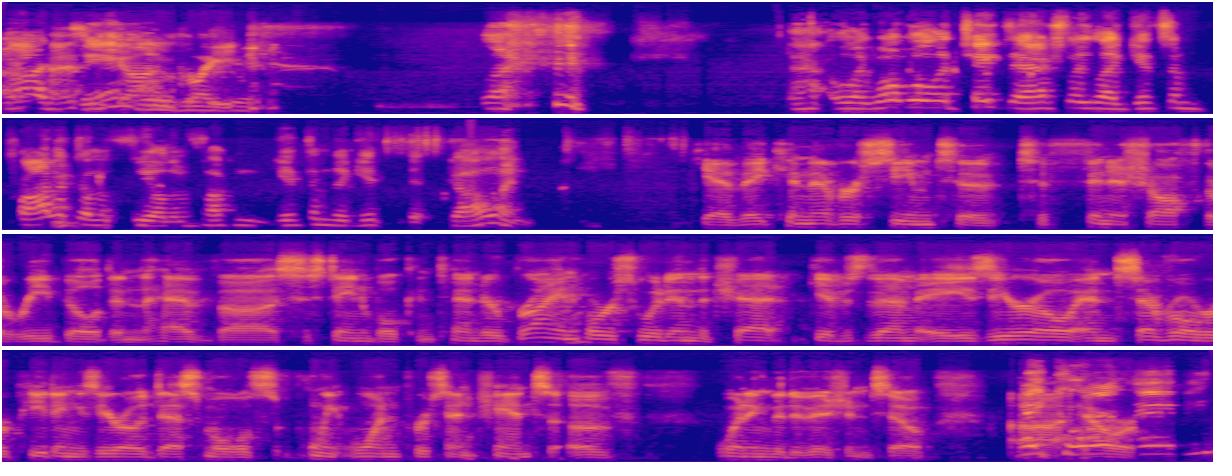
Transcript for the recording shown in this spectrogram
God hasn't damn. gone great. like like what will it take to actually like get some product on the field and fucking get them to get it going Yeah, they can never seem to to finish off the rebuild and have a sustainable contender. Brian Horsewood in the chat gives them a zero and several repeating zero decimals 0.1 percent chance of winning the division. So hey uh, Cole, our baby.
